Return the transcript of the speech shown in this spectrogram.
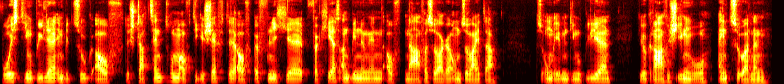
wo ist die Immobilie in Bezug auf das Stadtzentrum, auf die Geschäfte, auf öffentliche Verkehrsanbindungen, auf Nahversorger und so weiter. Also um eben die Immobilie geografisch irgendwo einzuordnen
